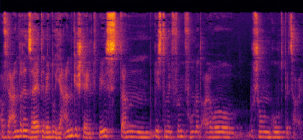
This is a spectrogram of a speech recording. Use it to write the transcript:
Auf der anderen Seite, wenn du hier angestellt bist, dann bist du mit 500 Euro schon gut bezahlt.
